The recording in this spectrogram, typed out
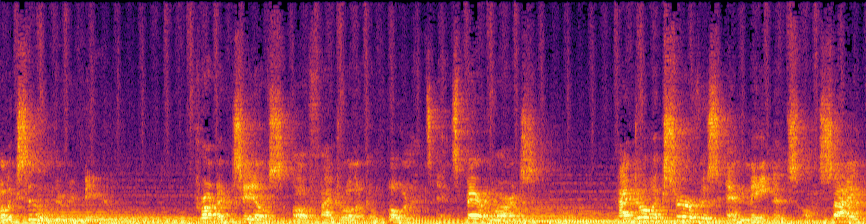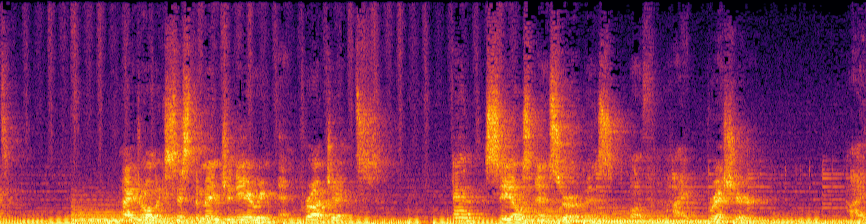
hydraulic cylinder repair, product sales of hydraulic components and spare parts, hydraulic service and maintenance on site, hydraulic system engineering and projects, and sales and service of high pressure, high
